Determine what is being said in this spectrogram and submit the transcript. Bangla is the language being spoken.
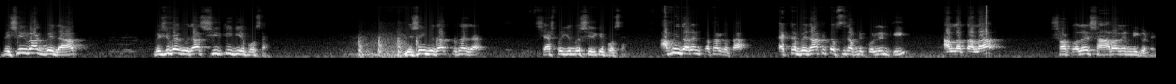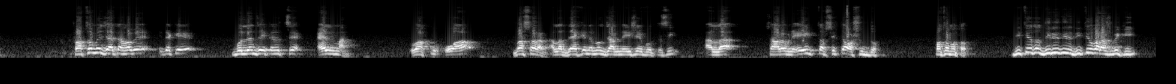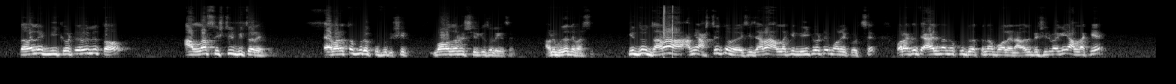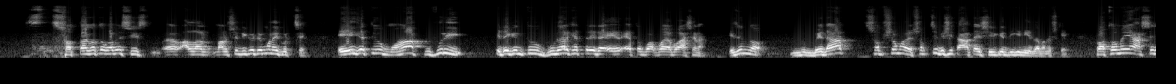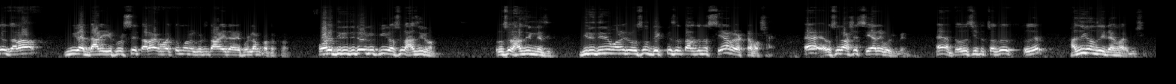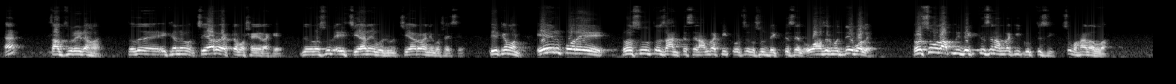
বেশিরভাগ বেদাত বেশিরভাগ বেদাত শিরকে গিয়ে পৌঁছায়। বেশির বেদাত কোথায় যায়? শেষ পর্যন্ত শিরকে পৌঁছায়। আপনি ধরেন কথার কথা, একটা বেদাতি তফসিল আপনি করলেন কি? আল্লাহ তালা সকলের সাহারগের নিকটে। প্রথমে যেতে হবে, এটাকে বললেন যে এটা হচ্ছে এলমান। ওয়াকু ওয়া বাসরান। আল্লাহ দেখেন এবং জানেন হিসেবে বলতেছি। আল্লাহ শাহরগ এই তফসিলটা অশুদ্ধ, প্রথমত। দ্বিতীয়ত ধীরে ধীরে দ্বিতীয়বার আসবে কি? তাহলে নিকটে হইলে তো আল্লাহ সৃষ্টির ভিতরে এবারে তো পুরো কুফুরি শীত বড় ধরনের শিরকে চলে গেছে। আপনি বুঝাতে পারছেন? কিন্তু যারা, আমি আশ্চর্য হয়েছি, যারা আল্লাহকে নিকটে মনে করছে, ওরা কিন্তু আইলমান কুদরত না বলে না। ওদের বেশিরভাগই আল্লাহকে সত্তাগতভাবে আল্লাহর মানুষের নিকটে মনে করছে। এই জাতীয় মহা কুফুরি, এটা কিন্তু গুনার ক্ষেত্রে এটা এত ভয়াবহ আসে না। এই জন্য বেদাত সবসময় সবচেয়ে বেশি তাড়াতাড়ি শিরকের দিকে নিয়ে যায় মানুষকে। প্রথমে আসছে যে যারা মিরা দাঁড়িয়ে পড়ছে, তারা হয়তো মনে করছে দাঁড়িয়ে দাঁড়িয়ে পড়লাম কতক্ষণ? পরে ধীরে ধীরে হলো কি, রসুল হাজির হন। রসুল হাজির নাজির। ধীরে ধীরে মনে করে রসুল দেখতেছেন তার জন্য চেয়ারও একটা বসায়। হ্যাঁ রসুল আসে চেয়ারে বসবেন। হ্যাঁ তোদের সেটা, তোদের তোদের হাজিগঞ্জে এটা হয় বেশি। হ্যাঁ চাঁদপুরে এটা হয়। তোদের এখানে চেয়ারও একটা বসাই রাখে। যে রসুল এই চেয়ারে বসবেন, চেয়ারও আনি বসাইছে। কেমন? এরপরে রসুল তো জানতেছেন, আমরা কি করছি? রসুল দেখতেছেন, ওয়াজের মধ্যেই বলে, রসুল, আপনি দেখতেছেন, আমরা কি করতেছি? সুবহান আল্লাহ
